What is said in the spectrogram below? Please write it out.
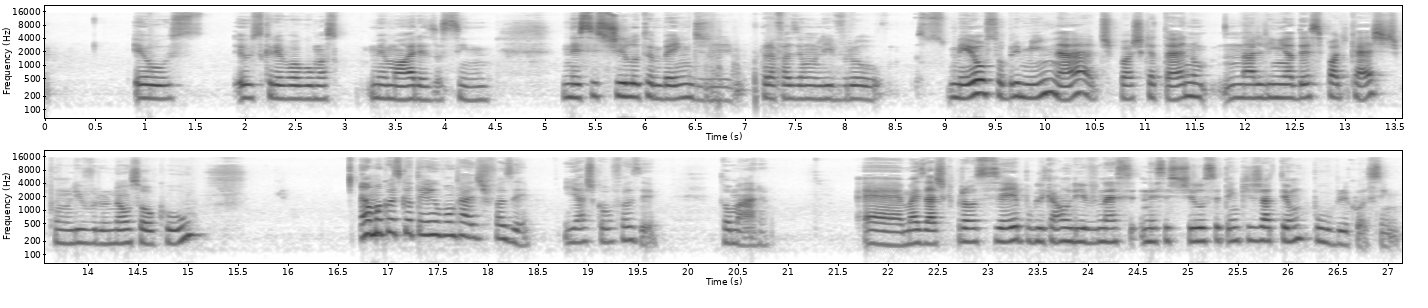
eu, eu escrevo algumas memórias, assim, nesse estilo também de para fazer um livro meu sobre mim, né? Tipo, acho que até no, na linha desse podcast, tipo, um livro Não Sou Cool. É uma coisa que eu tenho vontade de fazer. E acho que eu vou fazer. Tomara. É, mas acho que para você publicar um livro nesse, nesse estilo, você tem que já ter um público, assim.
